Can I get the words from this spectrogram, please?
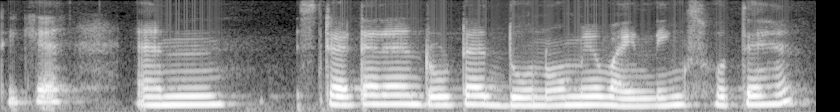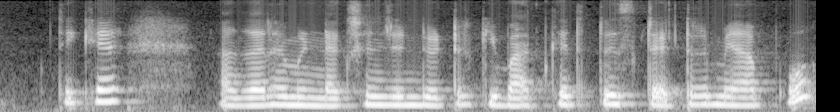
ठीक है एंड स्टेटर एंड रोटर दोनों में वाइंडिंग्स होते हैं ठीक है अगर हम इंडक्शन जनरेटर की बात करें तो स्टेटर में आपको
